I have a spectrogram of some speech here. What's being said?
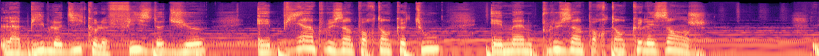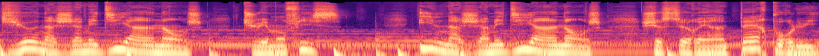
La Bible dit que le Fils de Dieu est bien plus important que tout et même plus important que les anges. Dieu n'a jamais dit à un ange, Tu es mon fils. Il n'a jamais dit à un ange, Je serai un père pour lui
